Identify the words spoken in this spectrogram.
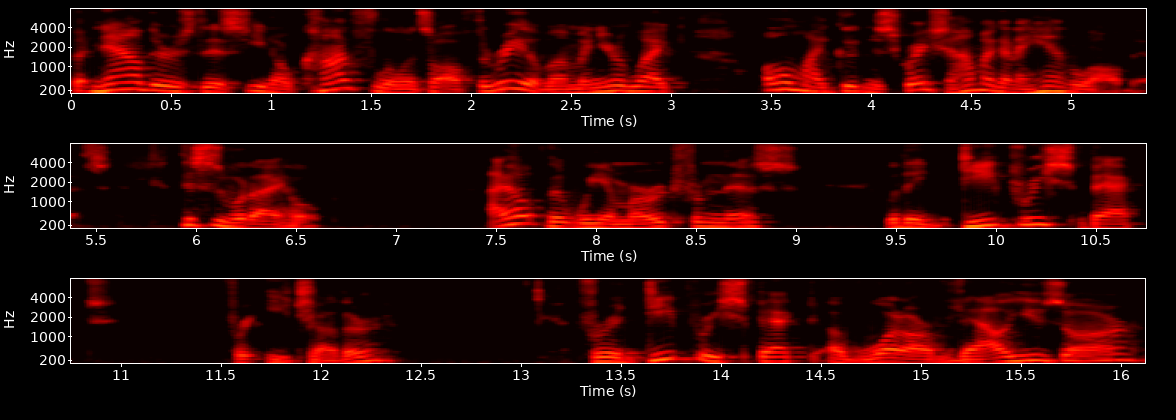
But now there's this, you know, confluence, all three of them, and you're like, oh my goodness gracious, how am I going to handle all this? This is what I hope. I hope that we emerge from this with a deep respect for each other, for a deep respect of what our values are,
